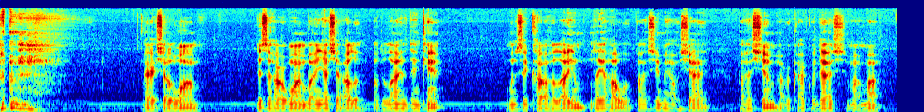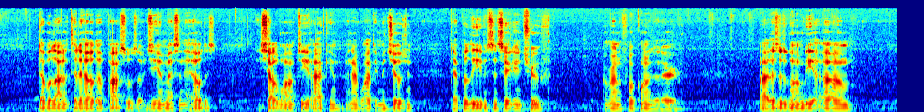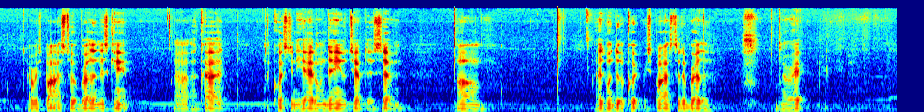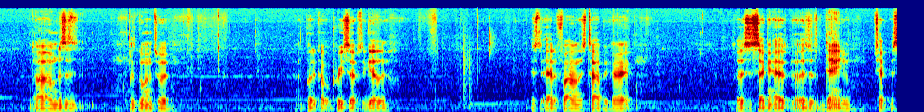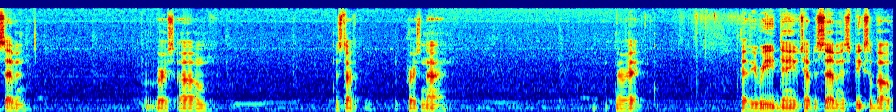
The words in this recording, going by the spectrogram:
All right, Shalom. This is Harwan by Yasha Allah of the Lions Den Camp. I want to say Kal Halayim, Leah by Hashem Hawashai, by Hashem Harakak Wadash, Mama. Double honor to the elder apostles of GMS and the elders. And Shalom to you, Akim, and Akwatim and children that believe in sincerity and truth around the four corners of the earth. Uh, this is going to be a, um, a response to a brother in this camp, uh, Akkad, a question he had on Daniel chapter 7. Um, I just want to do a quick response to the brother. All right. Um, this is, let's go into it. I put a couple precepts together just to edify on this topic, all right? So this is second, this is Daniel chapter 7, verse, um, let's start verse 9. All right? If you read Daniel chapter 7, it speaks about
